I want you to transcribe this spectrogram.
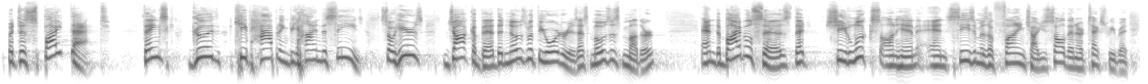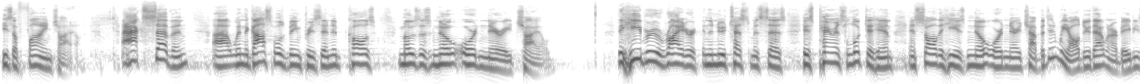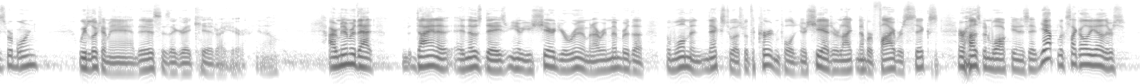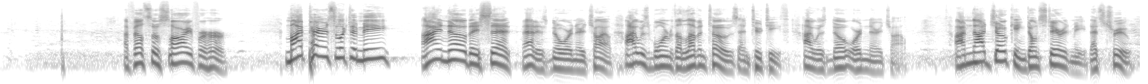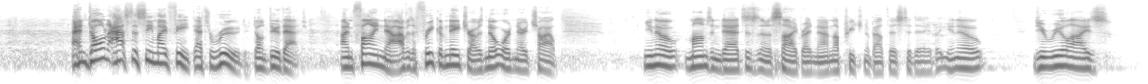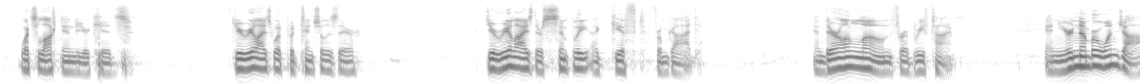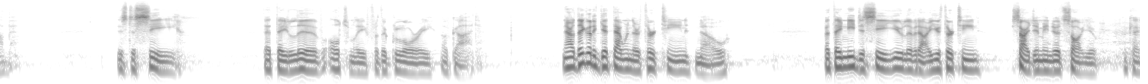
But despite that, things good keep happening behind the scenes. So here's Jochebed that knows what the order is. That's Moses' mother. And the Bible says that she looks on him and sees him as a fine child. You saw that in our text we read. He's a fine child. Acts 7, uh, when the gospel is being presented, calls Moses no ordinary child. The Hebrew writer in the New Testament says his parents looked at him and saw that he is no ordinary child. But didn't we all do that when our babies were born? We looked at, him, man, this is a great kid right here, you know. I remember that Diana, in those days, you know, you shared your room, and I remember the, the woman next to us with the curtain pulled. You know, she had her like number five or six. Her husband walked in and said, "Yep, looks like all the others." I felt so sorry for her. My parents looked at me. I know they said, "That is no ordinary child." I was born with 11 toes and two teeth. I was no ordinary child. I'm not joking. Don't stare at me. That's true. And don't ask to see my feet. That's rude. Don't do that. I'm fine now. I was a freak of nature. I was no ordinary child. You know, moms and dads, this is an aside right now. I'm not preaching about this today, but you know, do you realize what's locked into your kids? Do you realize what potential is there? Do you realize they're simply a gift from God? And they're on loan for a brief time. And your number one job is to see that they live ultimately for the glory of God. Now, are they going to get that when they're 13? No. But they need to see you live it out. Are you 13? Sorry, didn't mean to insult you. Okay.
